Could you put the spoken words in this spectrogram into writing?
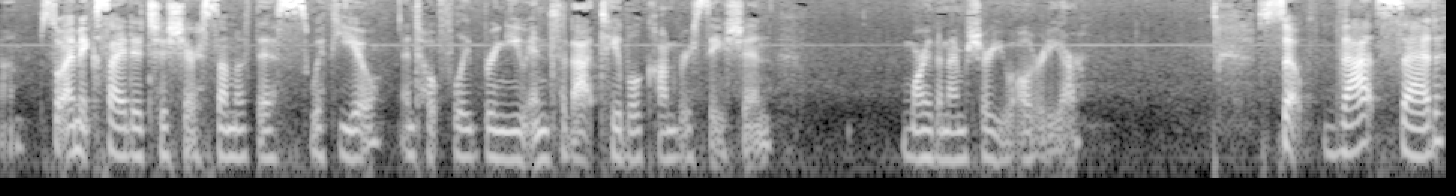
Um, so I'm excited to share some of this with you and hopefully bring you into that table conversation more than I'm sure you already are. So that said,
